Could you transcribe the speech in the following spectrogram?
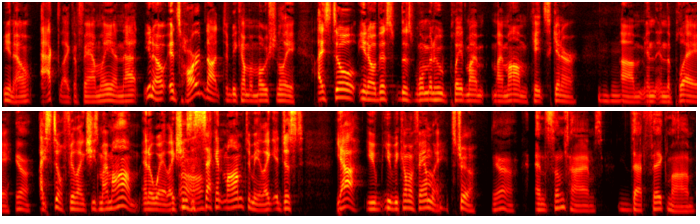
you know, act like a family, and that you know, it's hard not to become emotionally. I still, you know, this this woman who played my my mom, Kate Skinner, um, in in the play. Mm-hmm. Yeah. I still feel like she's my mom in a way. Like she's a second mom to me. Like it just, yeah, you you become a family. It's true. yeah and sometimes that fake mom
